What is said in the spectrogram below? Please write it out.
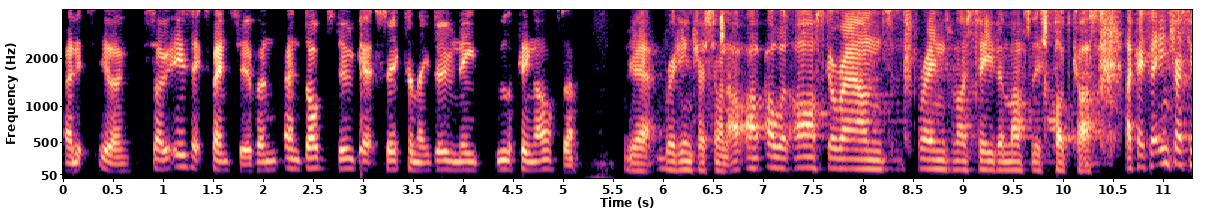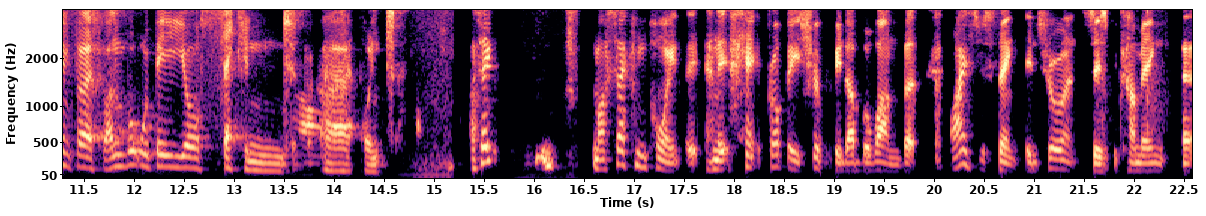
and it's you know so it is expensive and and dogs do get sick and they do need looking after. Yeah really interesting one. I, I, will ask around friends when i see them after this podcast. Okay so interesting first one. What would be your second uh, point? I think my second point, and it, it, probably should be number one, but I just think insurance is becoming a,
